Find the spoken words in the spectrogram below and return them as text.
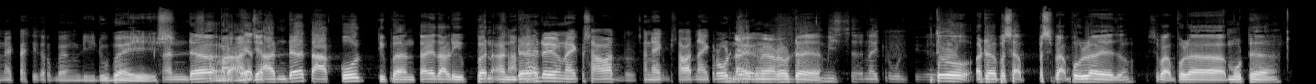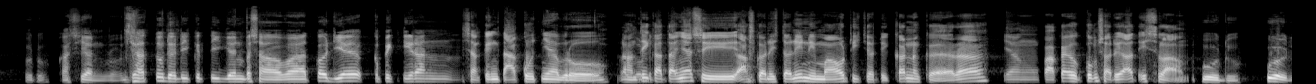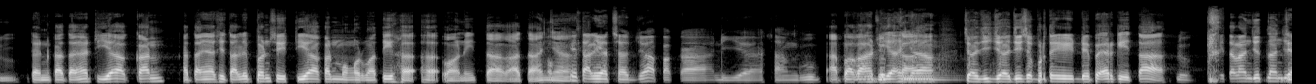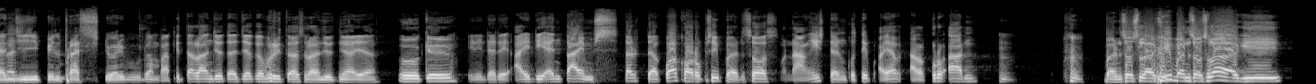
naik taksi terbang di Dubai. Anda Sama rakyat Anjat. anda takut dibantai Taliban Sampai anda ada yang naik pesawat tuh Saya naik pesawat naik roda. Naik naik roda ya? Bisa naik roda. Itu ada pesepak pesepak bola ya itu sepak bola muda. Waduh, kasihan bro. Jatuh dari ketinggian pesawat kok dia kepikiran? Saking takutnya bro. Nanti katanya si Afghanistan ini mau dijadikan negara yang pakai hukum syariat Islam. Waduh waduh. Dan katanya dia akan katanya si Taliban sih dia akan menghormati hak-hak wanita katanya kita lihat saja apakah dia sanggup Apakah dia hanya janji-janji seperti DPR kita? Loh, Kita lanjut lanjut lanjut. janji pilpres 2024 Kita lanjut aja ke berita selanjutnya ya. oke Ini dari IDN Times. Terdakwa korupsi bansos menangis dan kutip ayat Al-Qur'an. Bansos lagi, bansos lagi.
